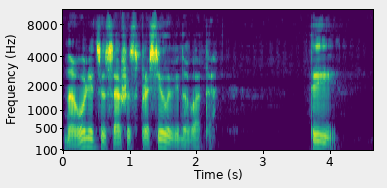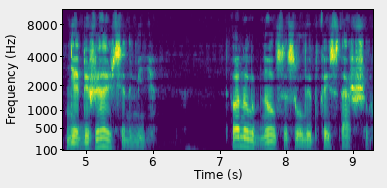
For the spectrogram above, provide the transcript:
На улице Саша спросила виновата. «Ты не обижаешься на меня?» Он улыбнулся с улыбкой старшего.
